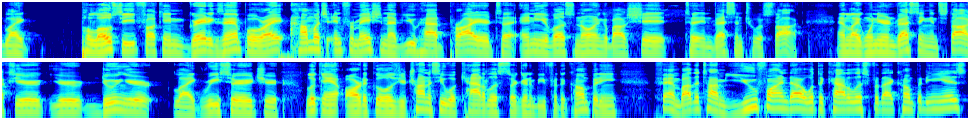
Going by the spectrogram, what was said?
like Pelosi, fucking great example, right? How much information have you had prior to any of us knowing about shit to invest into a stock? And like when you're investing in stocks, you're you're doing your like research, you're looking at articles, you're trying to see what catalysts are going to be for the company. Fam, by the time you find out what the catalyst for that company is,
